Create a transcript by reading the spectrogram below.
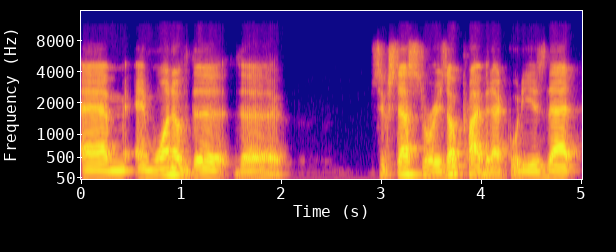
Um, and one of the the success stories of private equity is that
